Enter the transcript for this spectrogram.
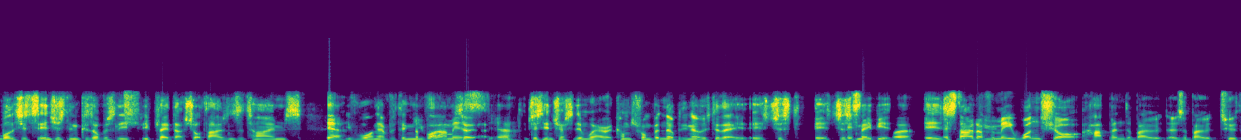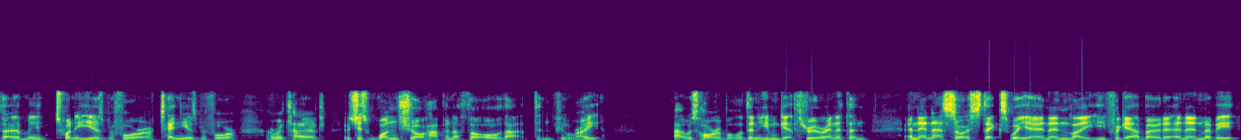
Well, it's just interesting because obviously you've played that shot thousands of times. Yeah, you've won everything you've won. I mean, so yeah, just interested in where it comes from, but nobody knows, do they? It's just, it's just it's, maybe it uh, is. It started off for me. One shot happened about it was about two. I mean, twenty years before or ten years before I retired. It was just one shot happened. I thought, oh, that didn't feel right. That was horrible. I didn't even get through or anything. And then that sort of sticks with you, and then like you forget about it, and then maybe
